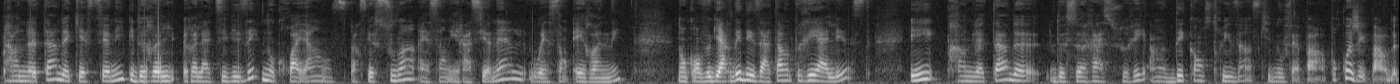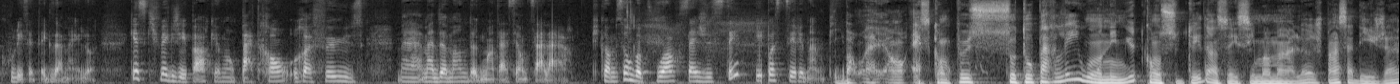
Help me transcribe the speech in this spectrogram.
Prendre le temps de questionner puis de relativiser nos croyances, parce que souvent, elles sont irrationnelles ou elles sont erronées. Donc, on veut garder des attentes réalistes et prendre le temps de, se rassurer en déconstruisant ce qui nous fait peur. Pourquoi j'ai peur de couler cet examen-là? Qu'est-ce qui fait que j'ai peur que mon patron refuse ma demande d'augmentation de salaire? Puis comme ça, on va pouvoir s'ajuster et pas se tirer dans le pied. Bon, euh, est-ce qu'on peut s'auto-parler ou on est mieux de consulter dans ces, moments-là? Je pense à des gens,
